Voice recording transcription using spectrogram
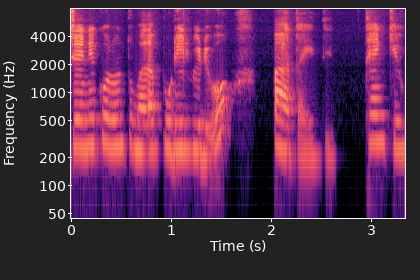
जेणेकरून तुम्हाला पुढील व्हिडिओ पाहता येतील. थँक्यू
